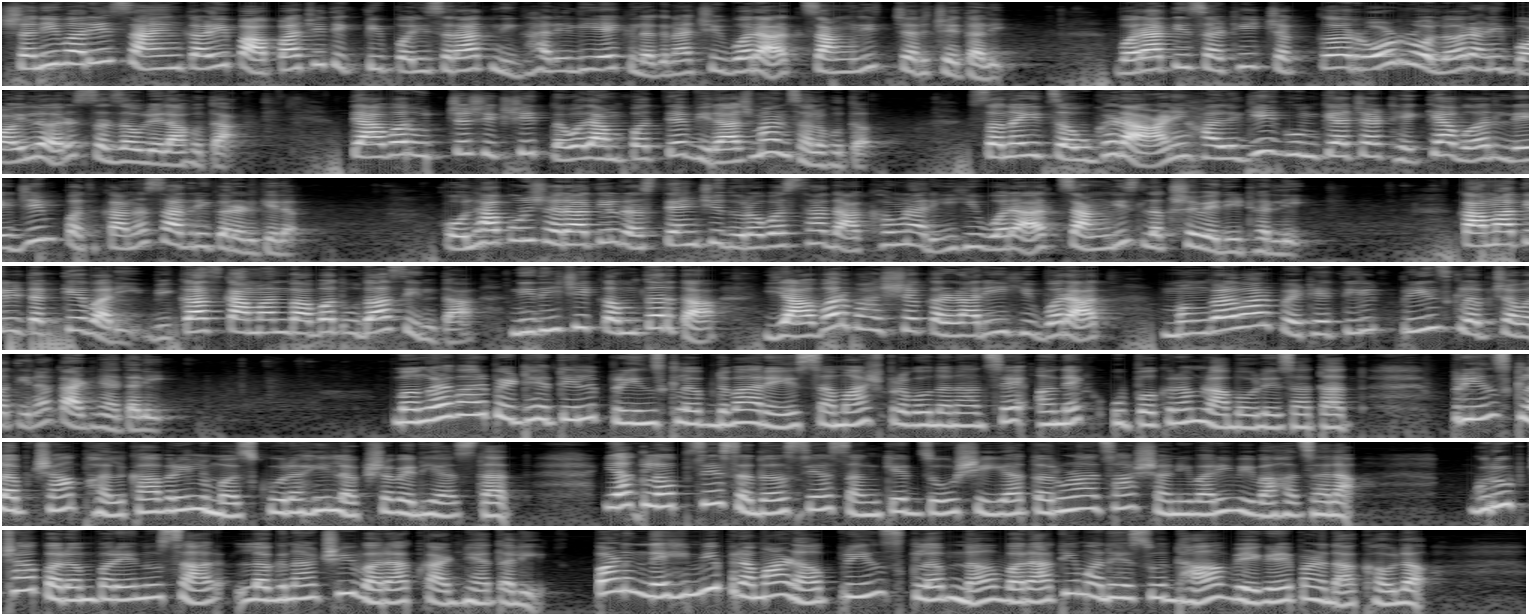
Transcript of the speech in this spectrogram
शनिवारी सायंकाळी पापाची तिकटी परिसरात निघालेली एक लग्नाची वरात चांगलीच चर्चेत आली. वरातीसाठी चक्क रोड रोलर आणि बॉयलर सजवलेला होता. त्यावर उच्च शिक्षित नवदाम्पत्य विराजमान झालं होतं. सनई चौघडा आणि हलगी घुमक्याच्या ठेक्यावर लेजिम पथकानं सादरीकरण केलं. कोल्हापूर शहरातील रस्त्यांची दुरवस्था दाखवणारी ही वरात चांगलीच लक्षवेधी ठरली. कामातील टक्केवारी विकास कामांबाबत उदासीनता निधीची कमतरता यावर भाष्य करणारी ही वरात मंगळवार पेठेतील प्रिन्स क्लबच्या वतीनं काढण्यात आली. मंगळवार पेठेतील प्रिन्स क्लबद्वारे समाज प्रबोधनाचे अनेक उपक्रम राबवले जातात. प्रिन्स क्लबच्या फलकावरील मजकूरही लक्षवेधी असतात. या क्लबचे सदस्य संकेत जोशी या तरुणाचा शनिवारी विवाह झाला. ग्रुपच्या परंपरेनुसार लग्नाची वरात काढण्यात आली. पण नेहमीप्रमाणे प्रिन्स क्लबनं वरातीमध्ये सुद्धा वेगळेपण दाखवलं.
